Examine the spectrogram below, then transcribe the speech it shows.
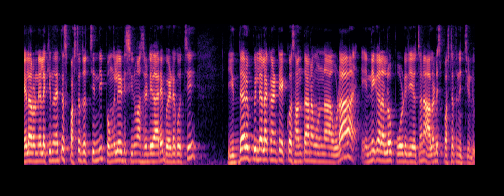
నెల రెండు నెలల కిందనైతే స్పష్టత వచ్చింది. పొంగులేటి శ్రీనివాసరెడ్డి గారే బయటకు వచ్చి ఇద్దరు పిల్లల కంటే ఎక్కువ సంతానం ఉన్నా కూడా ఎన్నికలలో పోటీ చేయొచ్చు అని ఆల్రెడీ స్పష్టతనిచ్చిండు.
